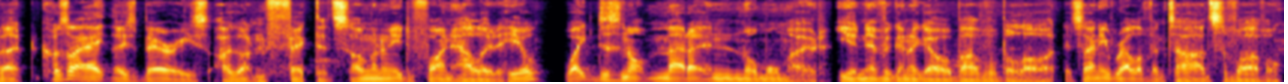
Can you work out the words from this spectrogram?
But because I ate those berries, I got infected. So I'm going to need to find aloe to heal. Weight does not matter in normal mode. You're never going to go above or below it. It's only relevant to hard survival.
